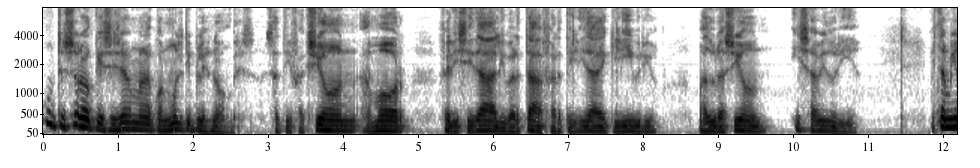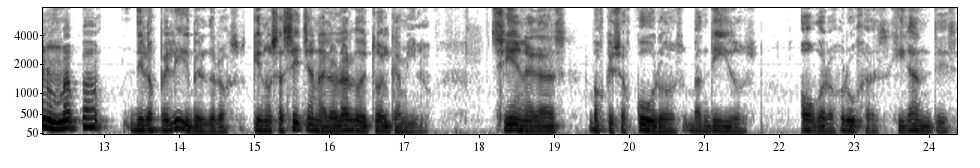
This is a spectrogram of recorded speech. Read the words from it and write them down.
Un tesoro que se llama con múltiples nombres, satisfacción, amor, felicidad, libertad, fertilidad, equilibrio, maduración y sabiduría. Es también un mapa de los peligros que nos acechan a lo largo de todo el camino. Ciénagas, bosques oscuros, bandidos, ogros, brujas, gigantes,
